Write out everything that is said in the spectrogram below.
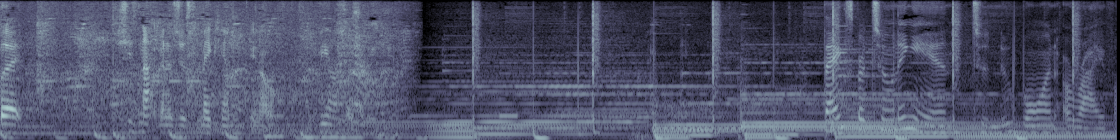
But she's not gonna just make him, you know, be on social media. Thanks for tuning in to Newborn Arrival.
